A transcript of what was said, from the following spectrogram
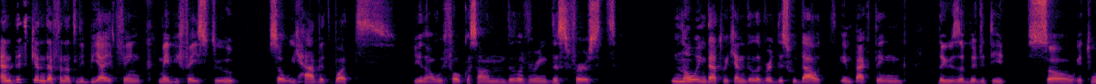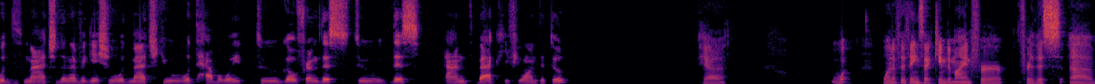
and this can definitely be, I think, maybe phase two. So we have it, but you know, we focus on delivering this first, knowing that we can deliver this without impacting the usability. So it would match, the navigation would match. You would have a way to go from this to this and back if you wanted to. Yeah. What one of the things that came to mind for for this uh,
